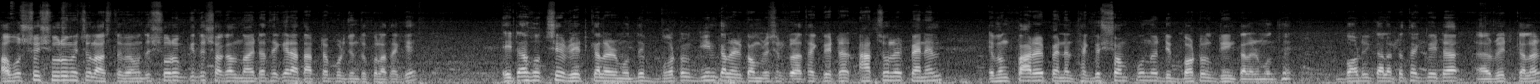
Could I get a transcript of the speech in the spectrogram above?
অবশ্যই শোরুমে চলে আসতে হবে। আমাদের শোরুম কিন্তু সকাল নয়টা থেকে রাত আটটা পর্যন্ত খোলা থাকে। এটা হচ্ছে রেড কালারের মধ্যে। বটল গ্রিন কালারের কম্বিনেশন করা থাকবে। এটার আঁচলের প্যানেল এবং পাড়ের প্যানেল থাকবে সম্পূর্ণ ডিপ বটল গ্রিন কালারের মধ্যে। বডির কালারটা থাকবে এটা রেড কালার।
